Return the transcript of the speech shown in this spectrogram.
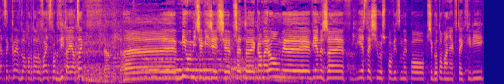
Jacek Krew dla portalu Fight Sport. Witaj Jacek. Witam, witam. E, miło mi Cię widzieć przed e, kamerą. E, wiemy, że jesteś już powiedzmy po przygotowaniach w tej chwili.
